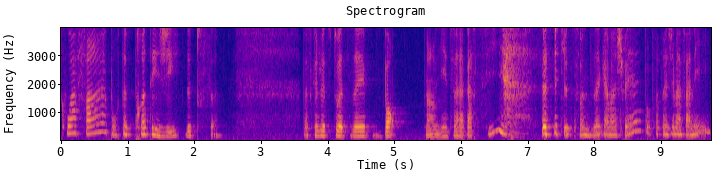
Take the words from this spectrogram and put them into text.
quoi faire pour te protéger de tout ça? Parce que là, tu dois te dire, bon, en viens-tu à la partie? Que tu vas me dire comment je fais pour protéger ma famille?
